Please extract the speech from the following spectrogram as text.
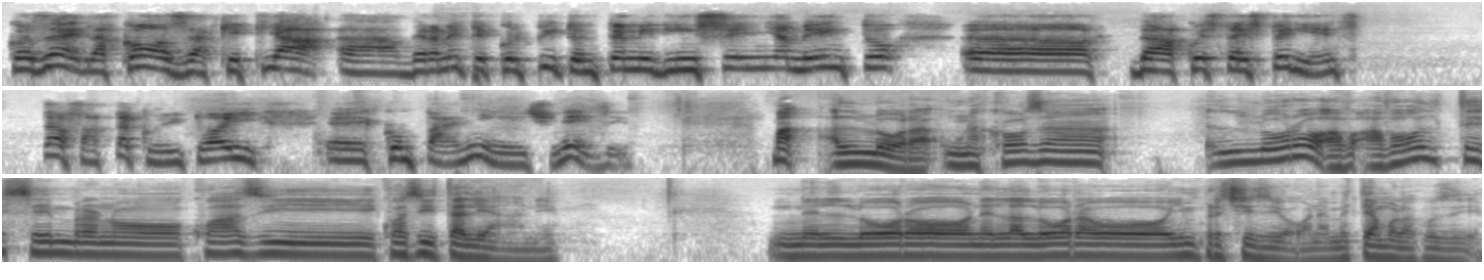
Cos'è la cosa che ti ha uh, veramente colpito in termini di insegnamento uh, da questa esperienza fatta con i tuoi eh, compagni cinesi? Ma allora, una cosa, loro a, a volte sembrano quasi, quasi italiani nel loro, nella loro imprecisione, mettiamola così.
